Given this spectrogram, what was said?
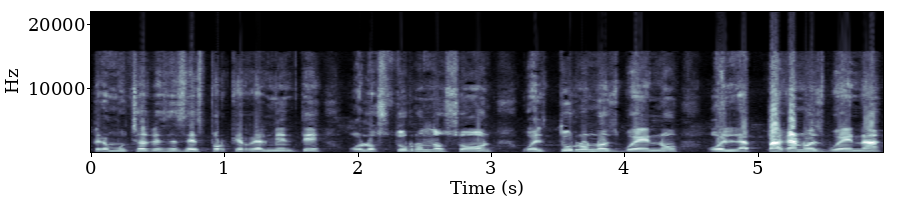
pero muchas veces es porque realmente o los turnos no son, o el turno no es bueno, o la paga no es buena,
